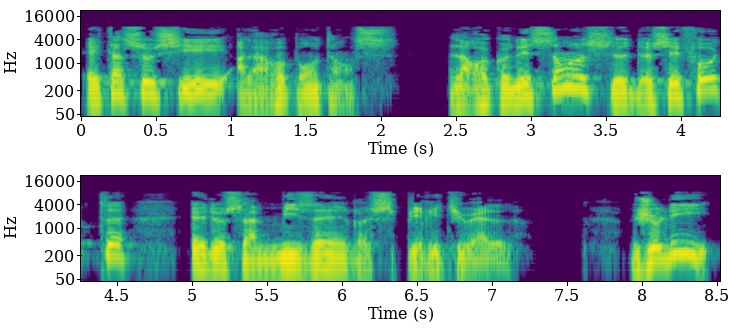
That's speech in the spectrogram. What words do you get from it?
est associée à la repentance, la reconnaissance de ses fautes et de sa misère spirituelle. Je lis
